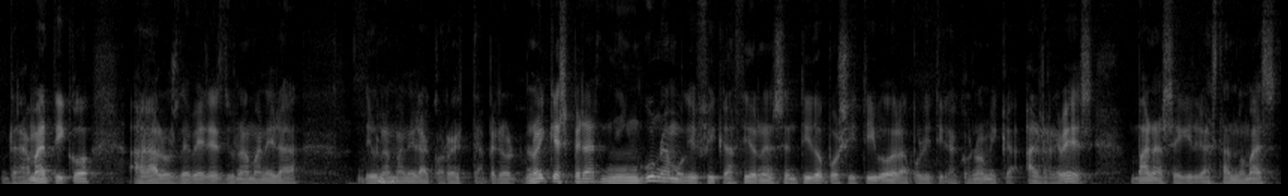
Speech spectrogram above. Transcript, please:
dramático, haga los deberes de una manera de una manera correcta. Pero no hay que esperar ninguna modificación en sentido positivo de la política económica. Al revés, van a seguir gastando más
